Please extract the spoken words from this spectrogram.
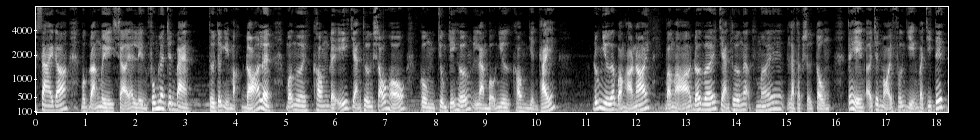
sai đó, một đoạn mì sợi liền phun lên trên bàn. Thường Tế Nhụy mặt đỏ lên, mọi người không để ý chàng thương xấu hổ, cùng chung chỉ hướng làm bộ như không nhìn thấy. Đúng như bọn họ nói, bọn họ đối với chàng thương mới là thật sự tụng, thể hiện ở trên mọi phương diện và chi tiết,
